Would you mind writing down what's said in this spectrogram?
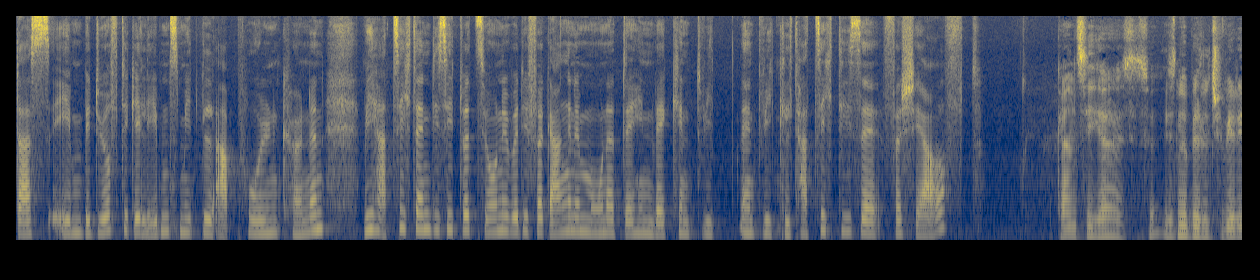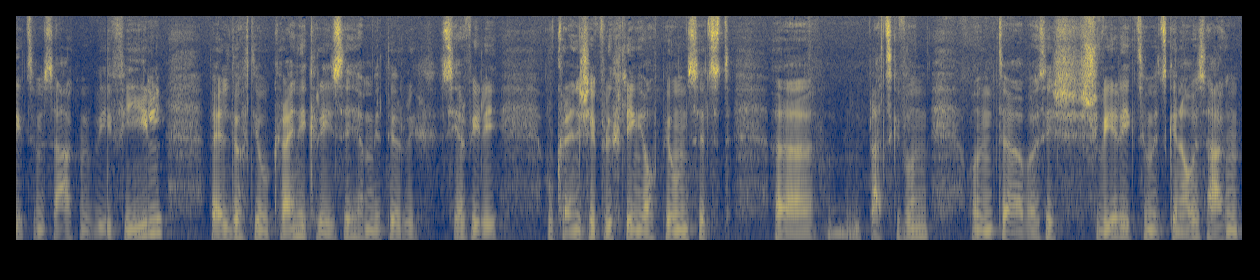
dass eben Bedürftige Lebensmittel abholen können. Wie hat sich denn die Situation über die vergangenen Monate hinweg entwickelt? Hat sich diese verschärft? Ganz sicher. Es ist nur ein bisschen schwierig zu sagen, wie viel, weil durch die Ukraine-Krise haben wir natürlich sehr viele ukrainische Flüchtlinge auch bei uns jetzt äh, Platz gefunden. Und, äh, aber es ist schwierig, zu jetzt genau sagen,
